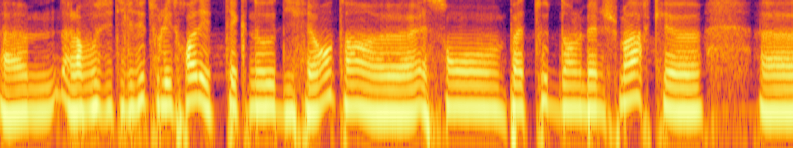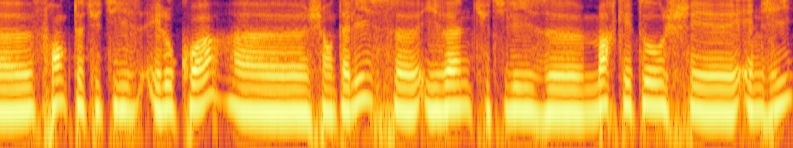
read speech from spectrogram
Euh, alors vous utilisez tous les trois des technos différentes. Hein. Euh, elles sont pas toutes dans le benchmark. Euh, Franck, toi tu utilises Eloqua chez Antalis. Ivan, tu utilises Marketo chez Engie.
